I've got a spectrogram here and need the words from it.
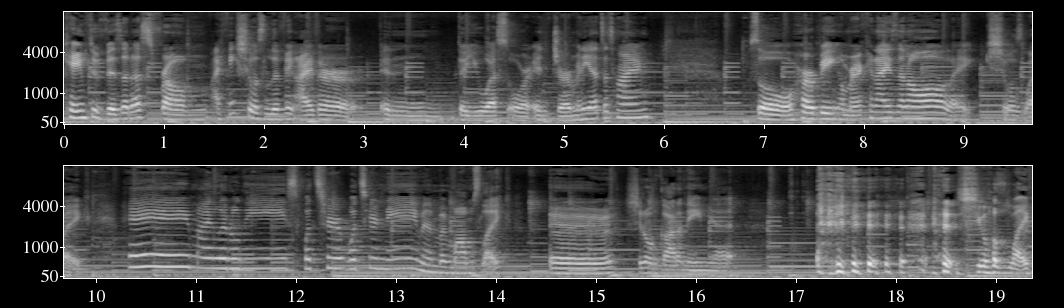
came to visit us from. I think she was living either in the U.S. or in Germany at the time. So her being Americanized and all, like she was like, "Hey, my little niece, what's your what's your name?" And my mom's like, "Uh, she don't got a name yet." and she was like,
